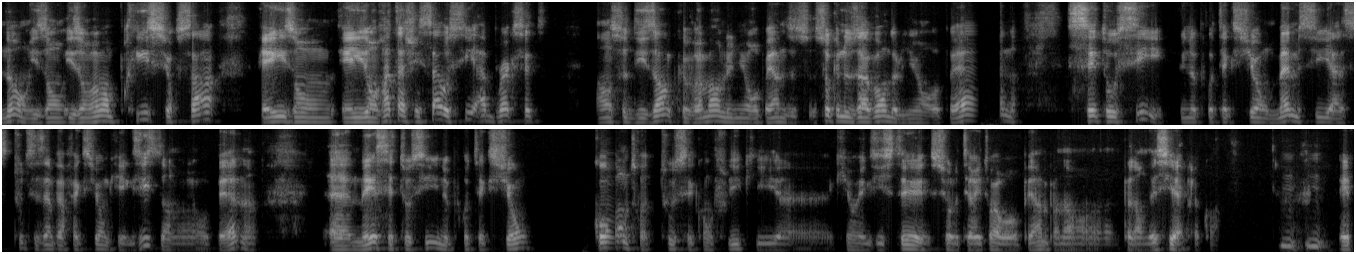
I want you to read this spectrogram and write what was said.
Non, ils ont, ils ont vraiment pris sur ça et ils ont, et ils ont rattaché ça aussi à Brexit en se disant que vraiment l'Union européenne, ce que nous avons de l'Union européenne, c'est aussi une protection, même s'il y a toutes ces imperfections qui existent dans l'Union européenne, euh, mais c'est aussi une protection contre tous ces conflits qui, euh, qui ont existé sur le territoire européen pendant, pendant des siècles. Quoi. Mm, mm. Et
